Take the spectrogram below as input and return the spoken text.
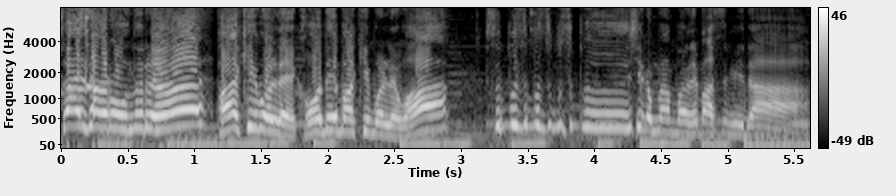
자 이상으로 오늘은 바퀴벌레 거대 바퀴벌레와 스프 스프 스프 스프 실험을 한번 해봤습니다.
